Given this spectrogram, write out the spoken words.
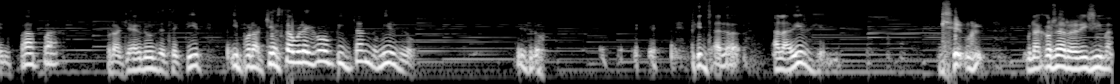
el Papa, por aquí hay unos detectives, y por aquí está Obregón pintando, mírenlo, mírenlo, pintando a la Virgen. Una cosa rarísima.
